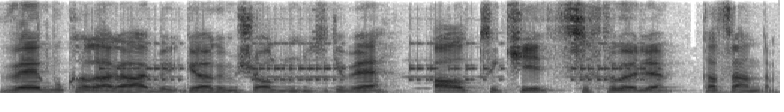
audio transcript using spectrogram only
Ve bu kadar abi görmüş olduğunuz gibi 6 kill 0 ölüm kazandım.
